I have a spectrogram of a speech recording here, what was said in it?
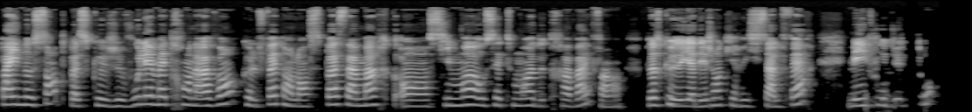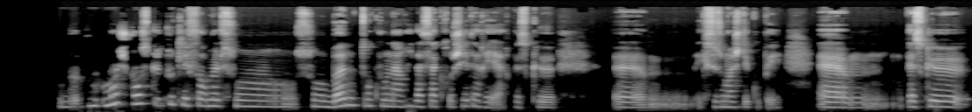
pas innocente parce que je voulais mettre en avant que le fait on lance pas sa marque en 6 mois ou 7 mois de travail, enfin, peut-être qu'il y a des gens qui réussissent à le faire, mais il faut du temps. Moi, je pense que toutes les formules sont, sont bonnes tant qu'on arrive à s'accrocher derrière. Parce que excuse-moi, je t'ai coupé. parce que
